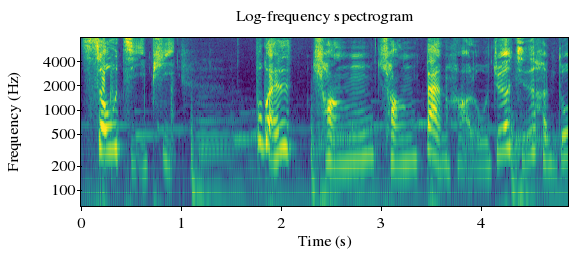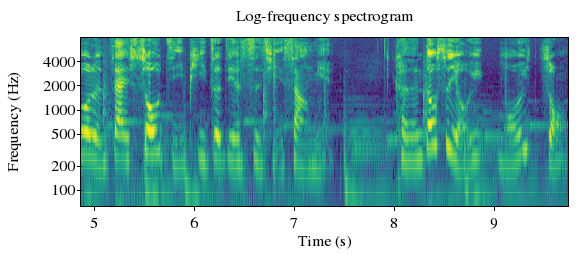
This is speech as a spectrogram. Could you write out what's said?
收集癖？不管是床床伴好了，我觉得其实很多人在收集癖这件事情上面，可能都是有一某一种，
